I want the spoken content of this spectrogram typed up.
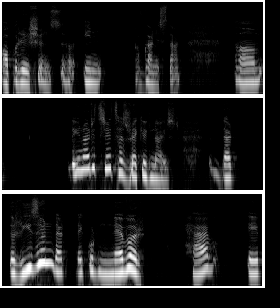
operations uh, in Afghanistan. Um, the United States has recognized that the reason that they could never have a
